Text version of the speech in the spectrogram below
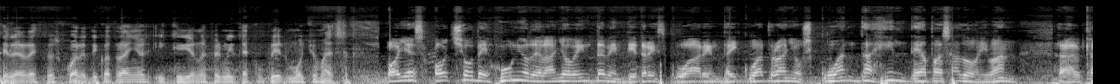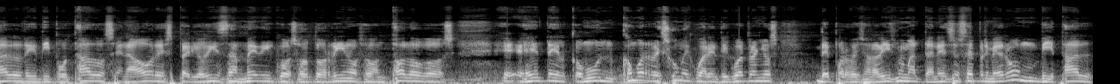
celebrar estos 44 años y que Dios nos permita cumplir mucho más. Hoy es 8 de junio del año 2023, 44 años. ¿Cuánta gente ha pasado, Iván? Alcaldes, diputados, senadores, periodistas, médicos, otorrinos, ontólogos, eh, gente del común. ¿Cómo resume 44 años de profesionalismo y mantenerse ese primero vital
